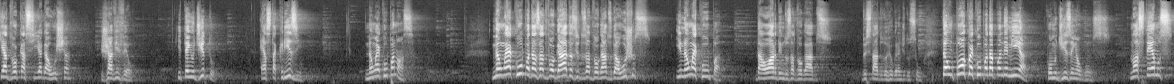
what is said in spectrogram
que a advocacia gaúcha já viveu. E tenho dito, esta crise não é culpa nossa. Não é culpa das advogadas e dos advogados gaúchos, e não é culpa da Ordem dos Advogados do Estado do Rio Grande do Sul. Tampouco é culpa da pandemia, como dizem alguns. Nós temos,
